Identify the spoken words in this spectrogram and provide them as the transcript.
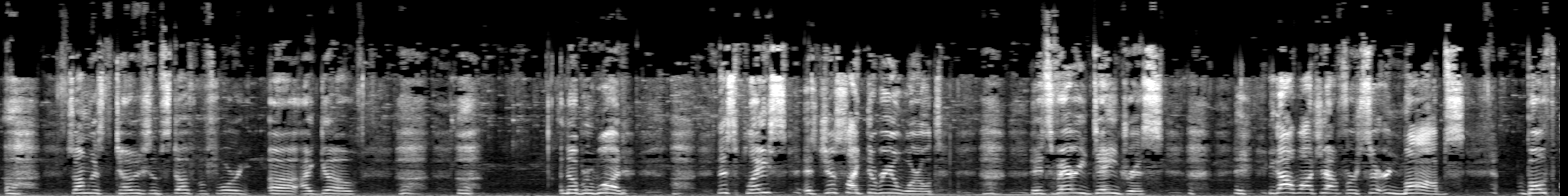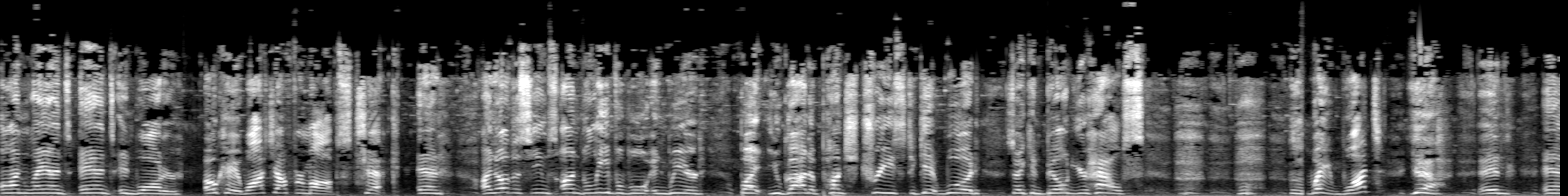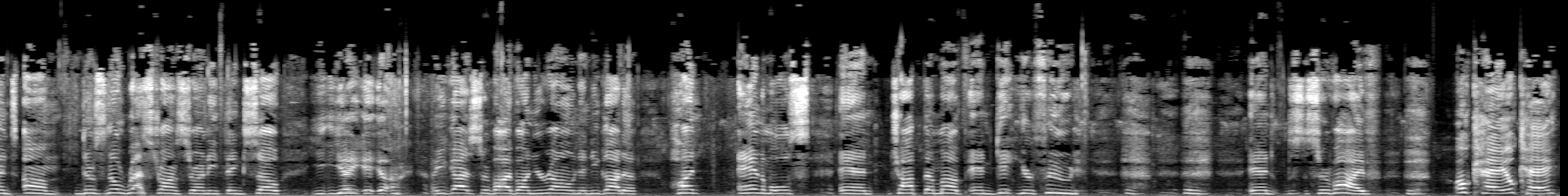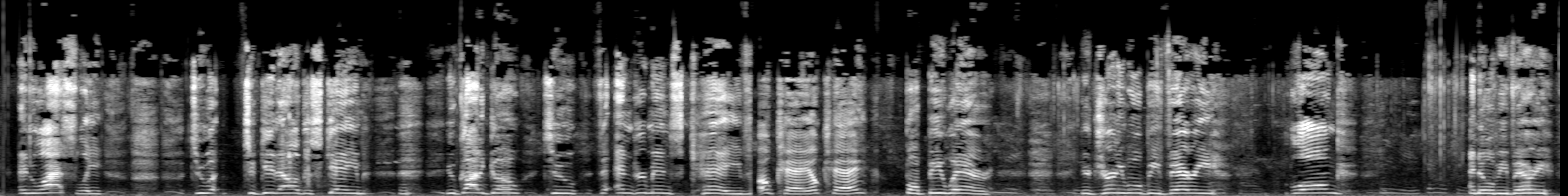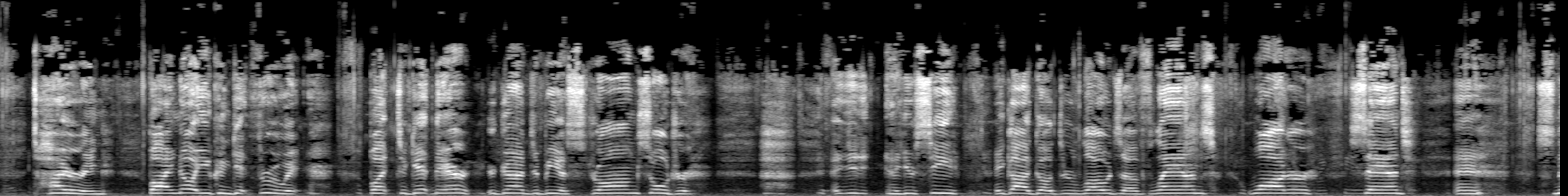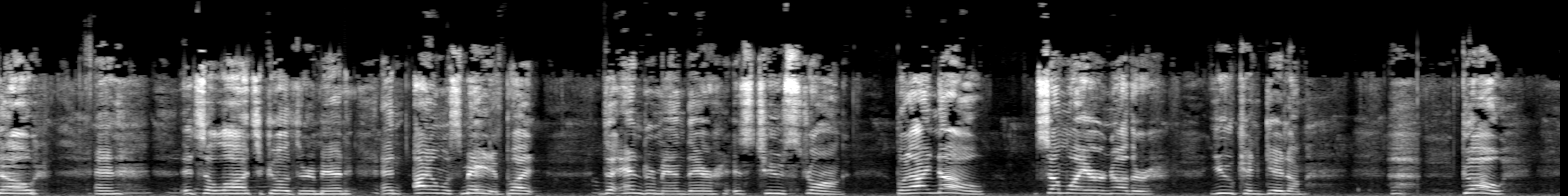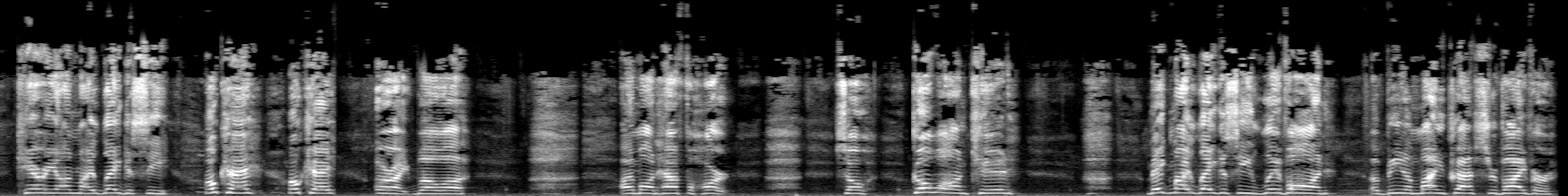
Uh, so I'm gonna tell you some stuff before uh, I go. Number one, this place is just like the real world. It's very dangerous. You gotta watch out for certain mobs, both on land and in water. Okay, watch out for mobs, check. And I know this seems unbelievable and weird, but you gotta punch trees to get wood so you can build your house. Wait, what? Yeah, and and um, there's no restaurants or anything, so you, you, uh, you gotta survive on your own, and you gotta hunt animals and chop them up and get your food and survive. Okay, okay. And lastly, to to get out of this game, you gotta go to the Enderman's cave. Okay, okay. But beware, your journey will be very long and it will be very tiring. But I know you can get through it. But to get there, you're going to to be a strong soldier. You, you see, you gotta go through loads of lands, water, sand, and snow, and it's a lot to go through, man. And I almost made it, but the Enderman there is too strong. But I know, some way or another, you can get him. Go, carry on my legacy. Okay, okay. All right, well, uh, I'm on half a heart. So, go on, kid. Make my legacy live on of being a Minecraft survivor.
